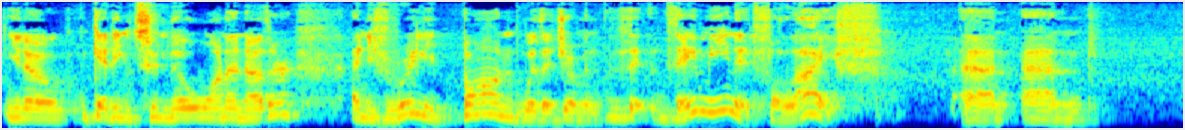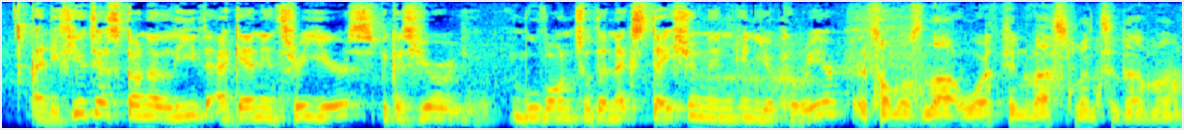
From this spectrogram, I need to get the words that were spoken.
you know getting to know one another and if you really bond with a german they, they mean it for life and and and if you're just gonna leave again in three years because you're move on to the next station in, in your career, it's almost not worth the investment to them, huh?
